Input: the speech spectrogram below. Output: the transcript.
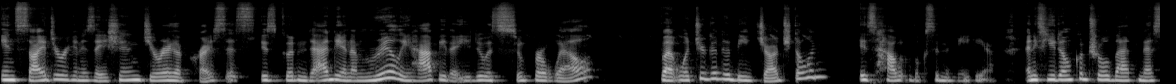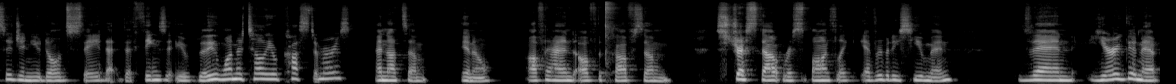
inside your organization during a crisis is good and dandy and i'm really happy that you do it super well. But what you're going to be judged on is how it looks in the media. And if you don't control that message and you don't say that the things that you really want to tell your customers and not some you know offhand off the cuff some stressed out response, like everybody's human, then you're going to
